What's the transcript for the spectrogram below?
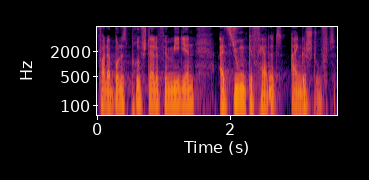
von der Bundesprüfstelle für Medien als jugendgefährdet eingestuft.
